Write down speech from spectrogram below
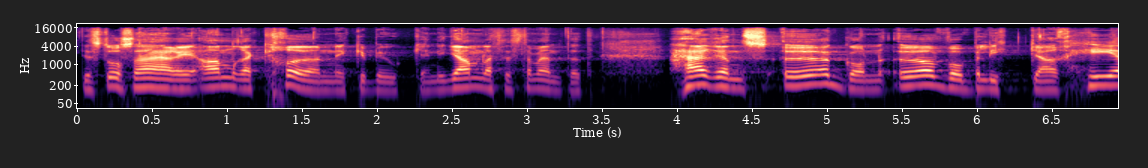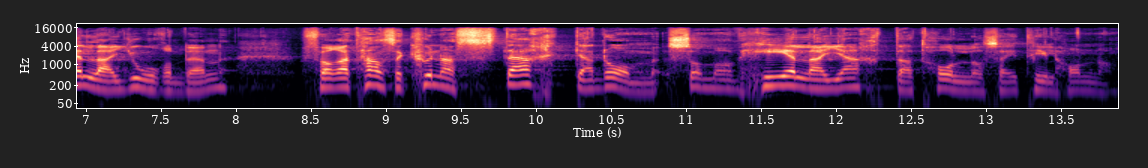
Det står så här i andra krönikeboken i gamla testamentet. Herrens ögon överblickar hela jorden för att han ska kunna stärka dem som av hela hjärtat håller sig till honom.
